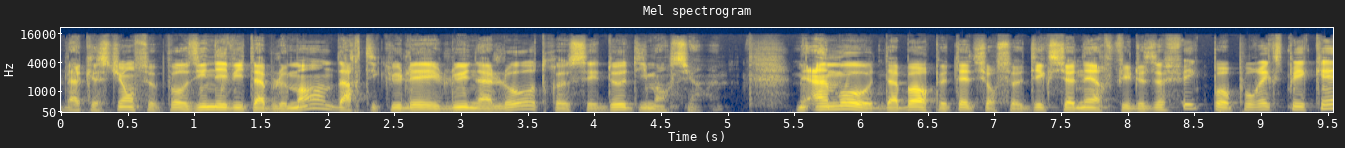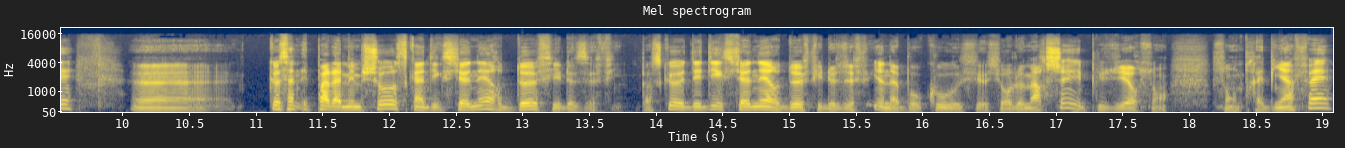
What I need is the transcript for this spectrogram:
la question se pose inévitablement d'articuler l'une à l'autre ces deux dimensions. Mais un mot d'abord peut-être sur ce dictionnaire philosophique pour, pour expliquer euh, que ce n'est pas la même chose qu'un dictionnaire de philosophie. Parce que des dictionnaires de philosophie, il y en a beaucoup sur le marché, plusieurs sont, sont très bien faits.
